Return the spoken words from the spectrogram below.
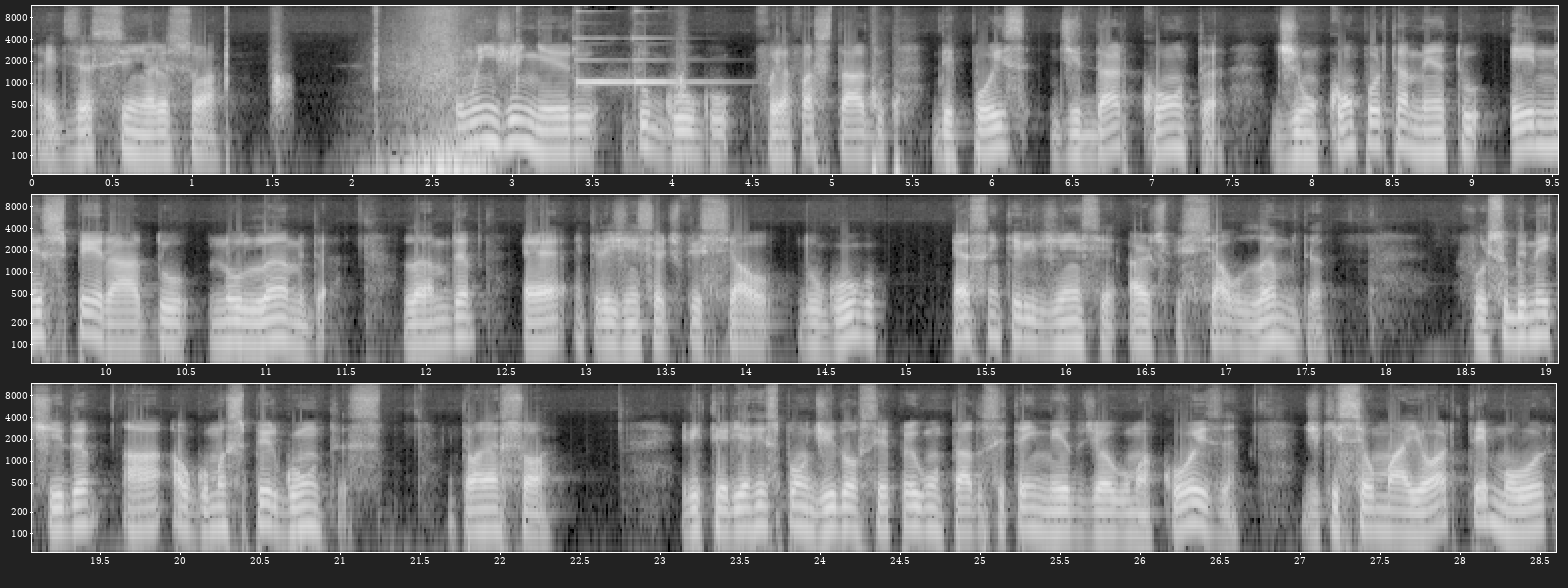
Aí diz assim, olha só. Um engenheiro do Google foi afastado depois de dar conta de um comportamento inesperado no Lambda. Lambda é a inteligência artificial do Google. Essa inteligência artificial Lambda foi submetida a algumas perguntas. Então, olha só. Ele teria respondido ao ser perguntado se tem medo de alguma coisa, de que seu maior temor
